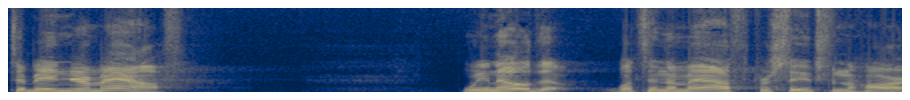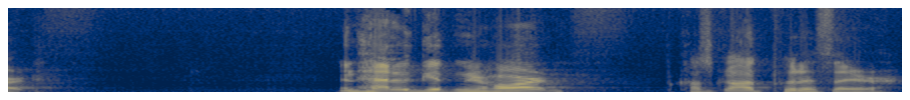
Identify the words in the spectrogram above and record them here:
to be in your mouth? We know that what's in the mouth proceeds from the heart. And how did it get in your heart? Because God put it there.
